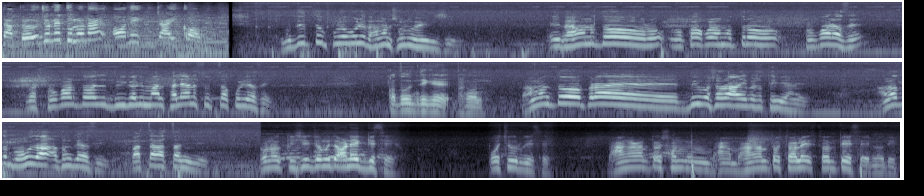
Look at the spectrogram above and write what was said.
তা প্রয়োজনের তুলনায় অনেকটাই কম। নদীর তো পুরোপুরি ভাঙন শুরু হয়ে গেছে। এই ভাঙনে তো রক্ষা করার মাত্র সরকার আছে। এবার সরকার তো দুই গাড়ি মাল ফেলে আনে চুপচাপ করে আছে। কতদিন থেকে ভাঙন? ভাঙন তো প্রায় দুই বছর আড়াই বছর থেকে আনে আমরা তো বহুত আ- আতঙ্কে আছি বাচ্চা কাচ্চা নিয়ে। কোনো কৃষি জমিতে অনেক গেছে প্রচুর গেছে। ভাঙান তো সম- ভাঙান তো চলে চলতেছে নদীর।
